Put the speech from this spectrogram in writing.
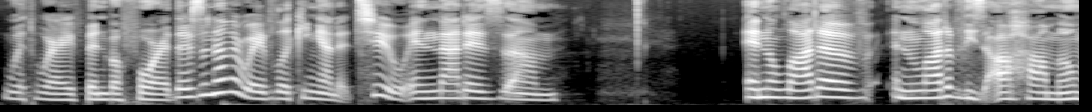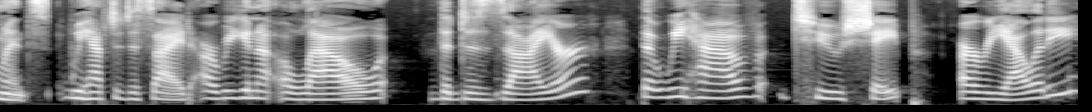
with where I've been before? There's another way of looking at it too, and that is. Um, in a lot of in a lot of these aha moments, we have to decide: Are we going to allow the desire that we have to shape our reality,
